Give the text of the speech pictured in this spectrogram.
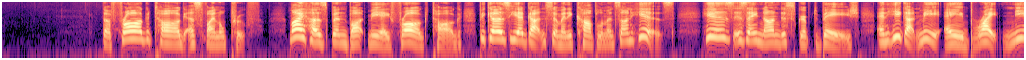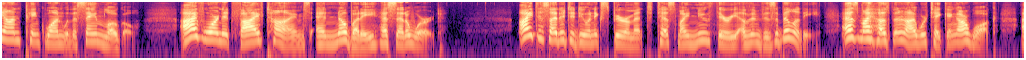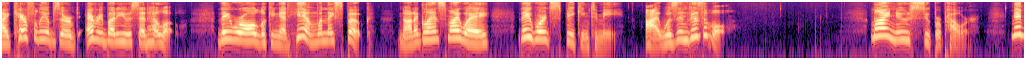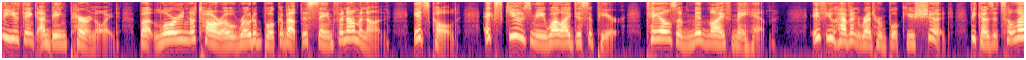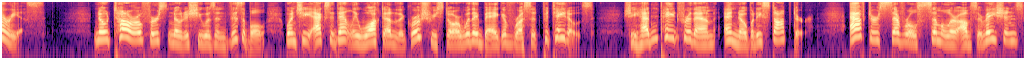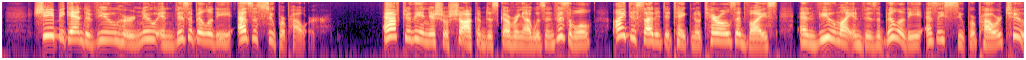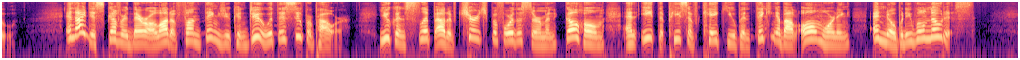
The frog tog as final proof. My husband bought me a frog tog because he had gotten so many compliments on his. His is a nondescript beige, and he got me a bright neon pink one with the same logo. I've worn it five times, and nobody has said a word. I decided to do an experiment to test my new theory of invisibility. As my husband and I were taking our walk, I carefully observed everybody who said hello. They were all looking at him when they spoke. Not a glance my way. They weren't speaking to me. I was invisible. My new superpower. Maybe you think I'm being paranoid, but Laurie Notaro wrote a book about this same phenomenon. It's called Excuse Me While I Disappear Tales of Midlife Mayhem. If you haven't read her book, you should, because it's hilarious. Notaro first noticed she was invisible when she accidentally walked out of the grocery store with a bag of russet potatoes. She hadn't paid for them, and nobody stopped her. After several similar observations, she began to view her new invisibility as a superpower. After the initial shock of discovering I was invisible, I decided to take Notaro's advice and view my invisibility as a superpower too. And I discovered there are a lot of fun things you can do with this superpower. You can slip out of church before the sermon, go home, and eat the piece of cake you've been thinking about all morning, and nobody will notice.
